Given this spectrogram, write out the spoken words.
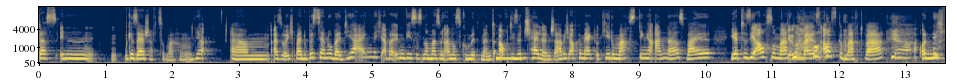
das in Gesellschaft zu machen. Ja. Ähm, also ich meine, du bist ja nur bei dir eigentlich, aber irgendwie ist es nochmal so ein anderes Commitment. Auch diese Challenge, da habe ich auch gemerkt, okay, du machst Dinge anders, weil Jette sie auch so macht und weil es ausgemacht war. Ja. Und nicht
